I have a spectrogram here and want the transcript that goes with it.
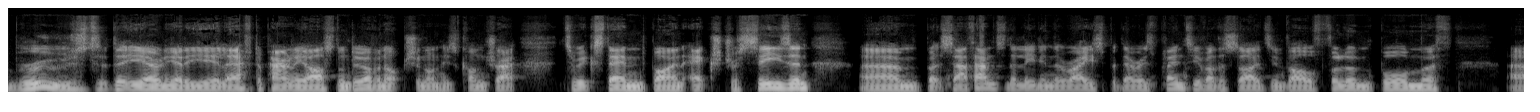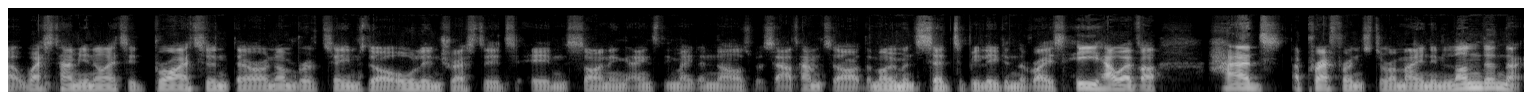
bruised that he only had a year left. Apparently, Arsenal do have an option on his contract to extend by an extra season. Um, but Southampton are leading the race, but there is plenty of other sides involved Fulham, Bournemouth. Uh, West Ham United, Brighton. There are a number of teams that are all interested in signing Ainsley Maitland Niles, but Southampton are at the moment said to be leading the race. He, however, had a preference to remain in London. That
